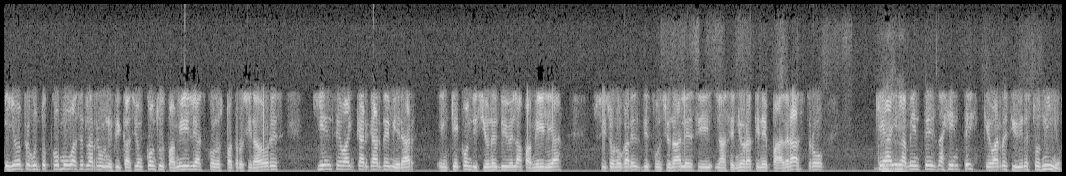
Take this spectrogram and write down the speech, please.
yo me pregunto cómo va a ser la reunificación con sus familias, con los patrocinadores, quién se va a encargar de mirar en qué condiciones vive la familia, si son hogares disfuncionales, si la señora tiene padrastro, qué hay en la mente de esa gente que va a recibir estos niños.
